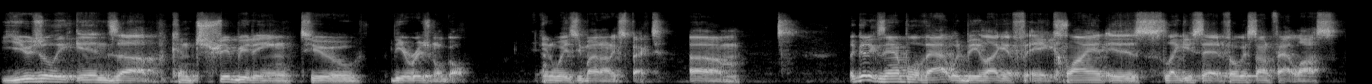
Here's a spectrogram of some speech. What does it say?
usually ends up contributing to the original goal in ways you might not expect. Um, a good example of that would be like if a client is, like you said, focused on fat loss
